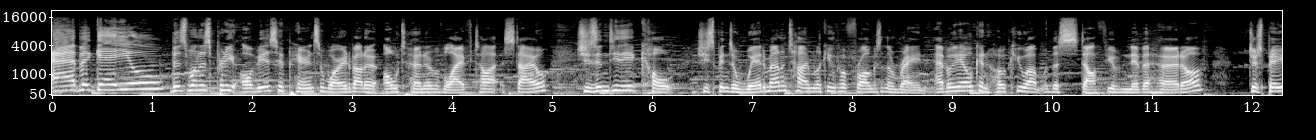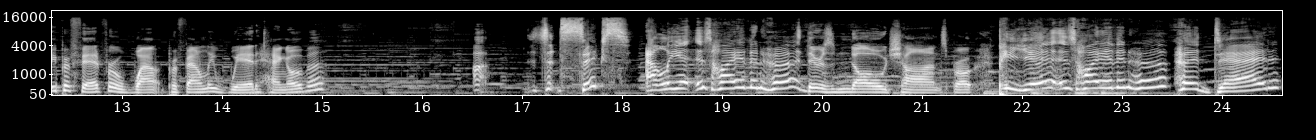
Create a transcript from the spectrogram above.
Abigail. This one is pretty obvious. Her parents are worried about her alternative lifestyle. She's into the occult. She spends a weird amount of time looking for frogs in the rain. Abigail can hook you up with the stuff you've never heard of. Just be prepared for a profoundly weird hangover. Uh, six? Elliott is higher than her? There's no chance, bro. Pierre is higher than her? Her dad?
